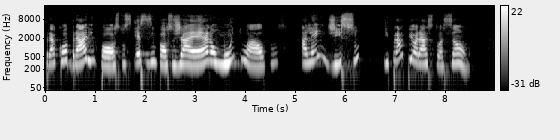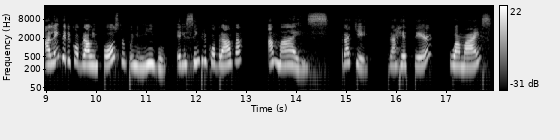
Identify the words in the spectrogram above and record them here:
para cobrar impostos. Esses impostos já eram muito altos. Além disso, e para piorar a situação, além dele cobrar o imposto para o inimigo, ele sempre cobrava a mais. Para quê? Para reter o a mais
